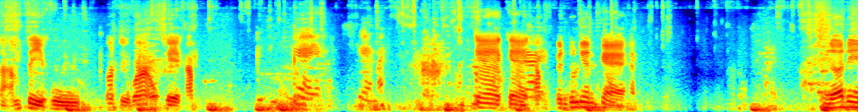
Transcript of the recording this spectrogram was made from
สามสี่ภูก็ถือว่าโอเคครับ แก่แก่ไหมแก่แก่ครับ เป็นทุเรียนแก่ครับ เนื้อดี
